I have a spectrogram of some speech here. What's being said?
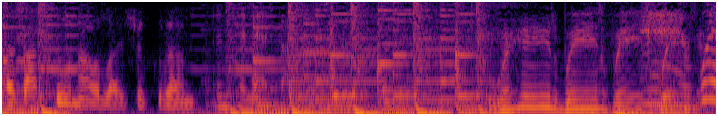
اسعدتونا والله شكرا. أنت اللي ويل ويل ويل ويل. ويل.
